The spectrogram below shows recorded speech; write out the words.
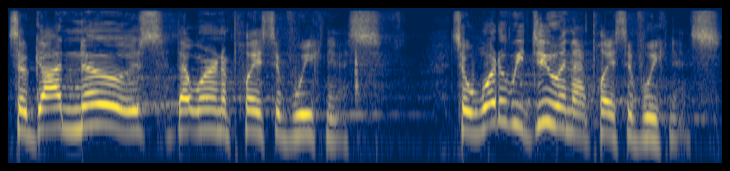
So God knows that we're in a place of weakness. So, what do we do in that place of weakness?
